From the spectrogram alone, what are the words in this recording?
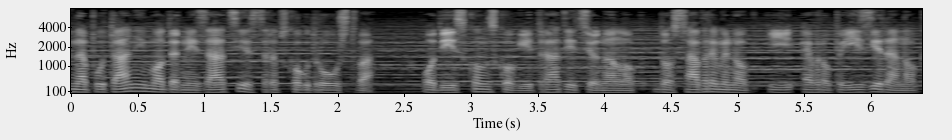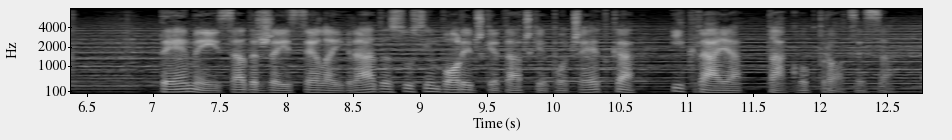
Na putani modernizacije srpskog društva, od iskonskog i tradicionalnog do savremenog i evropeiziranog, teme i sadržaji sela i grada su simboličke tačke početka i kraja takvog procesa.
